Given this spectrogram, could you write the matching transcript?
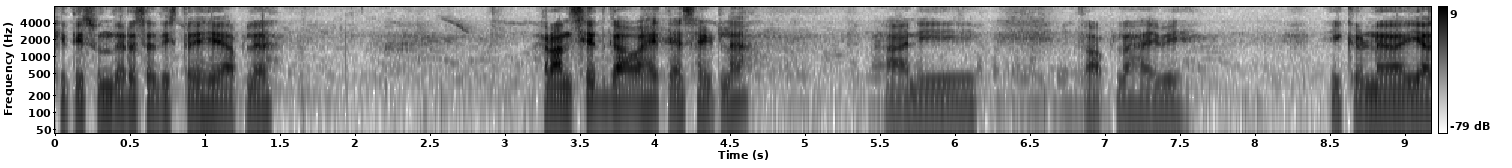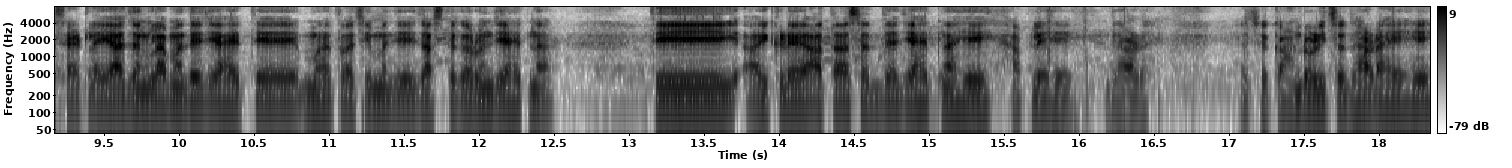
किती सुंदर असं दिसतंय हे आपलं रानशेत गाव आहे त्या साईडला. आणि तो आपला हायवे. इकडनं या साईडला या जंगलामध्ये जे आहे ते महत्त्वाची म्हणजे जास्त करून जे आहेत ना ती इकडे आता सध्या जे आहेत ना हे आपले हे झाड. याचं कांडोळीचं झाड आहे हे.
